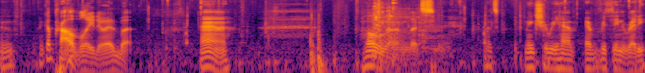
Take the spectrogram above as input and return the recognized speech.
I could probably do it, but uh, hold on. Let's see. Let's make sure we have everything ready.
